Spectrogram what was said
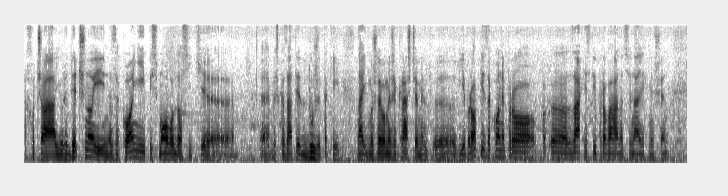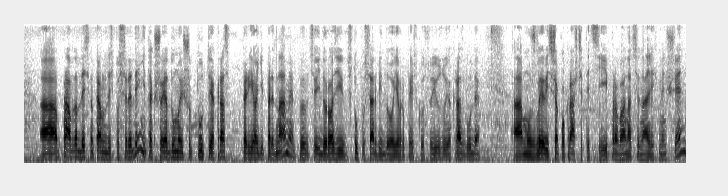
хоча юридично і на законі, і письмово досить, е, як би сказати, дуже такий, навіть можливо, між кращими в- е, Європі закони про е, захист і права національних меншин. Правда, десь, напевно, десь посередині. Так що я думаю, що тут якраз в періоді перед нами, в цій дорозі вступу Сербії до Європейського Союзу, якраз буде можливість ще покращити ці права національних меншин.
